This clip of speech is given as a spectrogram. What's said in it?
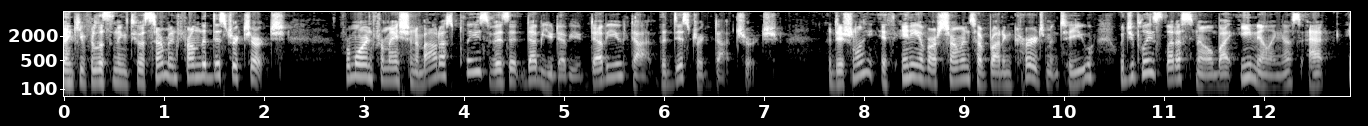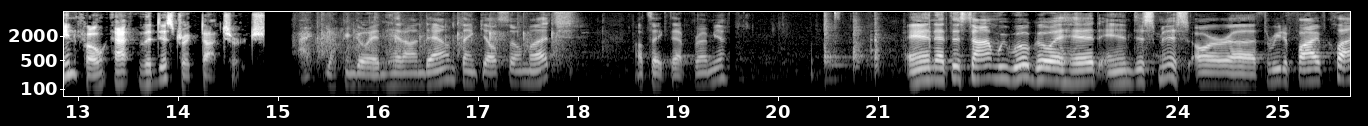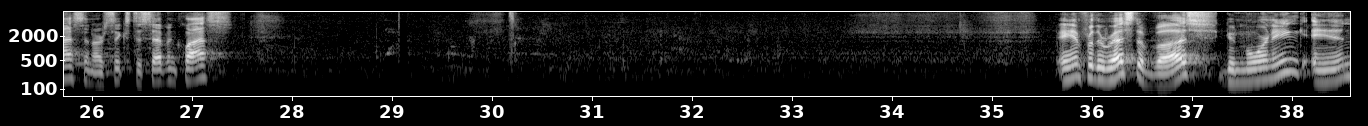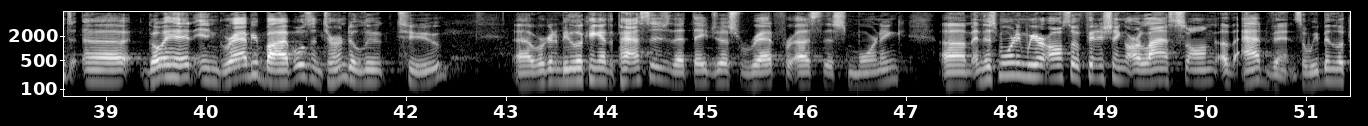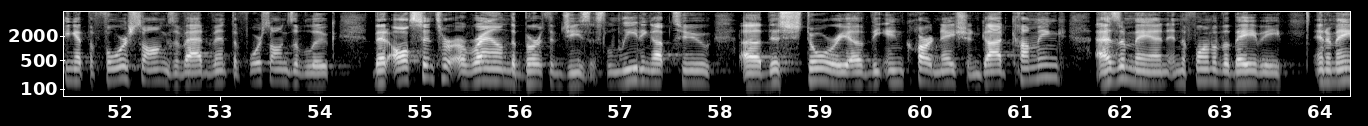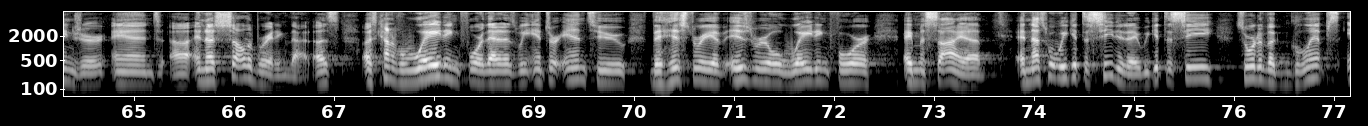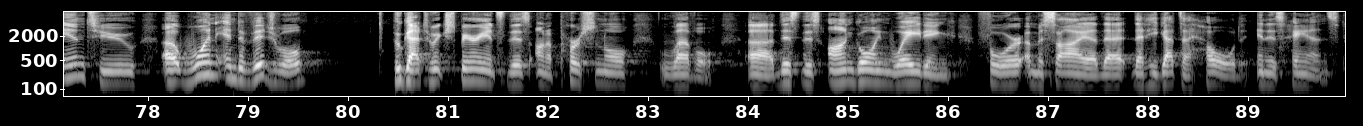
Thank you for listening to a sermon from the District Church. For more information about us, please visit www.thedistrict.church. Additionally, if any of our sermons have brought encouragement to you, would you please let us know by emailing us at info at thedistrict.church. All right, y'all can go ahead and head on down. Thank y'all so much. I'll take that from you. And at this time, we will go ahead and dismiss our uh, three to five class and our six to seven class. And for the rest of us, good morning, and uh, go ahead and grab your Bibles and turn to Luke 2. Uh, we're going to be looking at the passage that they just read for us this morning. Um, and this morning we are also finishing our last song of Advent. So we've been looking at the four songs of Advent, the four songs of Luke, that all center around the birth of Jesus, leading up to uh, this story of the incarnation, God coming as a man in the form of a baby in a manger and, uh, and us celebrating that, us, us kind of waiting for that as we enter into the history of Israel waiting for a Messiah. And that's what we get to see today. We get to see sort of a glimpse into uh, one individual who got to experience this on a personal level, uh, this, this ongoing waiting for a Messiah that, that he got to hold in his hands.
